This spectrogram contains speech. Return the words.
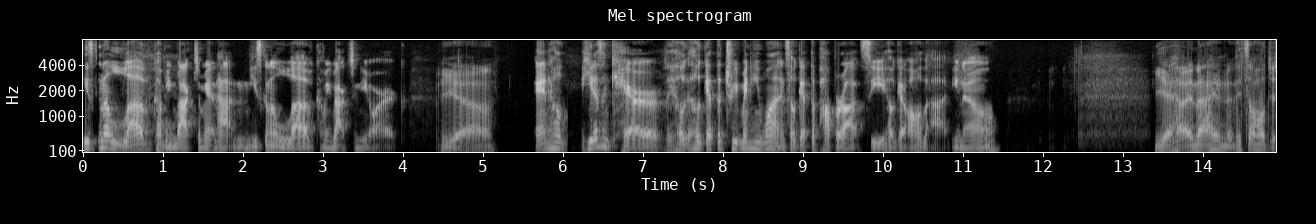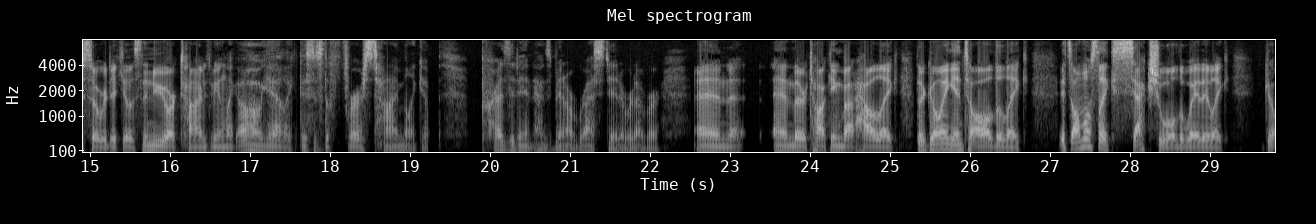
he's gonna love coming back to Manhattan. He's gonna love coming back to New York. Yeah. And he'll he doesn't care. He'll he'll get the treatment he wants. He'll get the paparazzi. He'll get all that. You know. Yeah, and I don't know. It's all just so ridiculous. The New York Times being like, "Oh yeah, like this is the first time like a president has been arrested or whatever," and and they're talking about how like they're going into all the like it's almost like sexual the way they like go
